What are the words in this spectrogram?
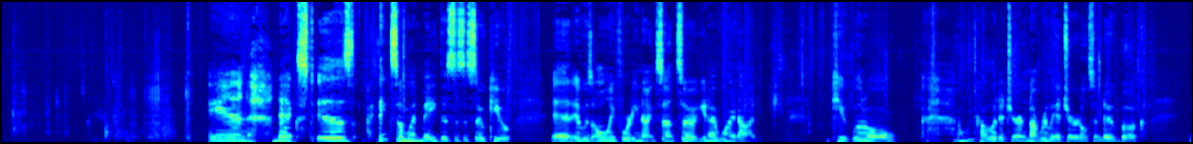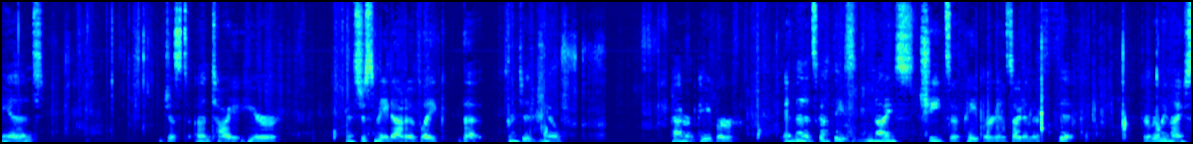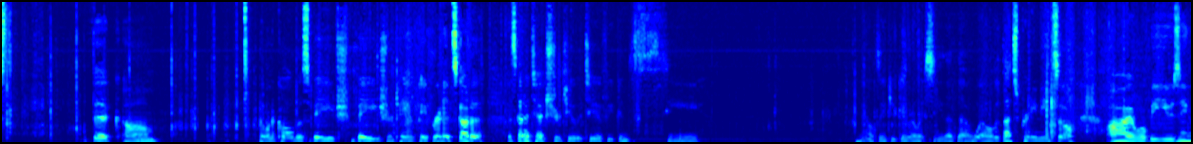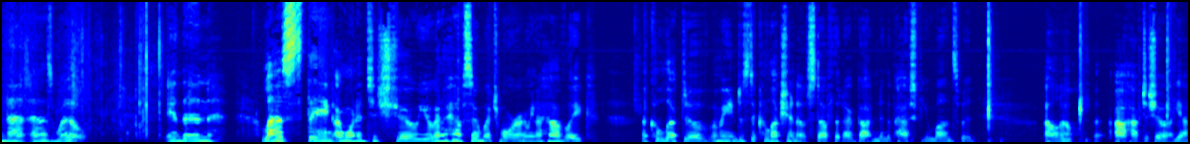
And next is, I think someone made this. This is so cute. And it was only 49 cents. So, you know, why not? Cute little, I want to call it a journal. Not really a journal. It's a notebook. And just untie it here. It's just made out of like that printed, you know, pattern paper and then it's got these nice sheets of paper inside and they're thick. They're really nice, thick, um, I want to call this beige, beige or tan paper. And it's got a, it's got a texture to it too, if you can see. I don't think you can really see that that well, but that's pretty neat. So I will be using that as well. And then last thing I wanted to show you, and I have so much more. I mean, I have like a collective, I mean, just a collection of stuff that I've gotten in the past few months, but I don't know. I'll have to show, yeah.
